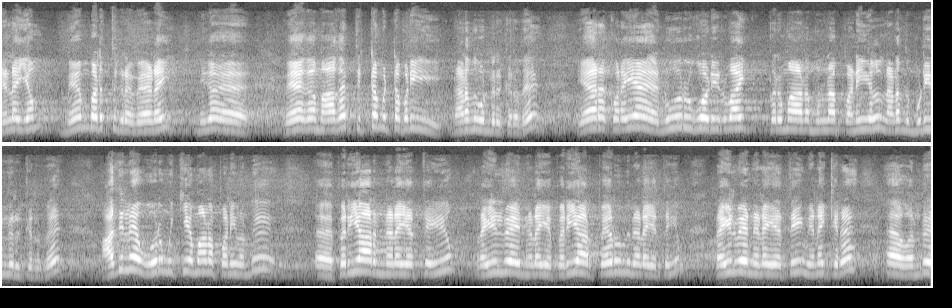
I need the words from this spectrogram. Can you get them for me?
நிலையம் மேம்படுத்துகிற வேலை மிக வேகமாக திட்டமிட்டபடி நடந்து கொண்டிருக்கிறது. ஏறக்குறைய நூறு கோடி ரூபாய் பெருமானமுள்ள பணிகள் நடந்து முடிந்திருக்கிறது. அதிலே ஒரு முக்கியமான பணி வந்து பெரியார் நிலையத்தையும் ரயில்வே நிலைய பெரியார் பேருந்து நிலையத்தையும் ரயில்வே நிலையத்தையும் இணைக்கிற வந்து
